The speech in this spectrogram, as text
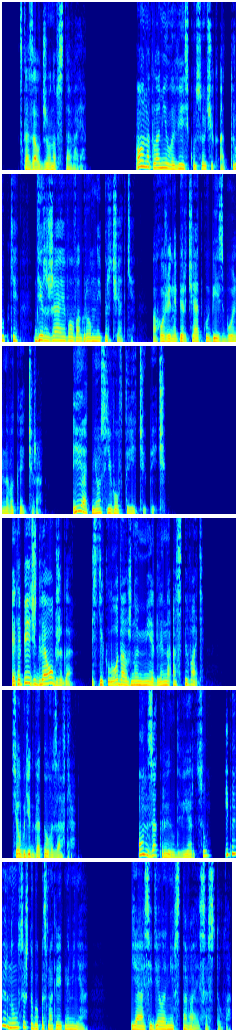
— сказал Джона, вставая. Он отломил весь кусочек от трубки, держа его в огромной перчатке, похожей на перчатку бейсбольного кетчера, и отнес его в третью печь. «Это печь для обжига», Стекло должно медленно остывать. Все будет готово завтра. Он закрыл дверцу и повернулся, чтобы посмотреть на меня. Я сидела, не вставая со стула.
